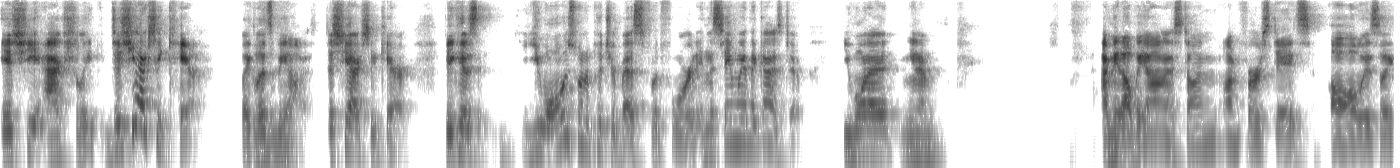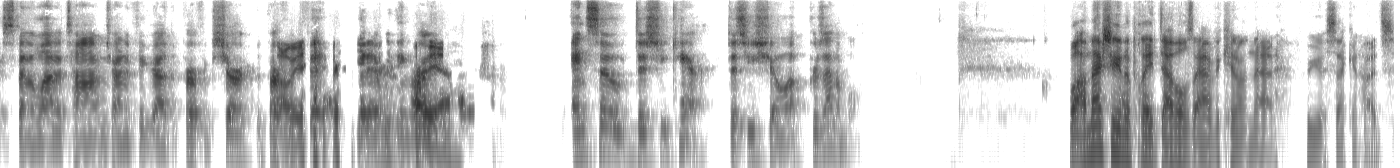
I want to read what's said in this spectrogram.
is she actually does she actually care? Like let's mm. be honest. Does she actually care? Because you always want to put your best foot forward in the same way that guys do you want to, you know, I mean, I'll be honest on on first dates, I'll always like spend a lot of time trying to figure out the perfect shirt, the perfect oh, yeah. fit, get everything oh, right. Oh, yeah. And so, does she care? Does she show up presentable? Well, I'm actually going to play devil's advocate on that for you a second, Huds.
